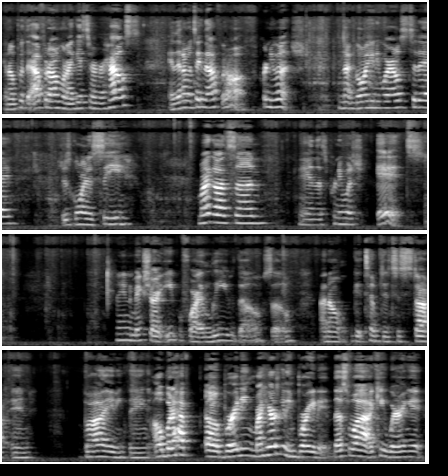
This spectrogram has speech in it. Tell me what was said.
And I'll put the outfit on when I get to her house. And then I'm going to take the outfit off, pretty much. I'm not going anywhere else today. Just going to see my godson. And that's pretty much it. I need to make sure I eat before I leave though. So I don't get tempted to stop and buy anything. Oh, but I have uh, braiding. My hair is getting braided. That's why I keep wearing it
